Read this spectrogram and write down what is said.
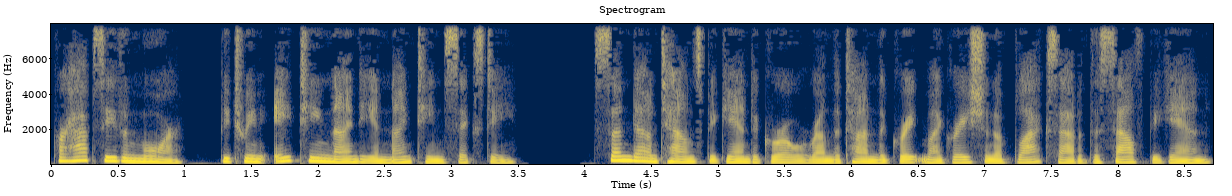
perhaps even more, between 1890 and 1960. Sundown towns began to grow around the time the Great Migration of blacks out of the South began,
